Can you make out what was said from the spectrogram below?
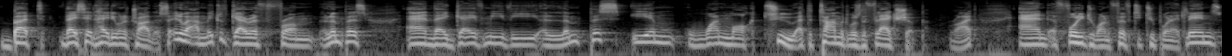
But they said, hey, do you want to try this? So anyway, I met with Gareth from Olympus and they gave me the Olympus EM1 Mark II. At the time, it was the flagship, right? And a 40 to 150 2.8 lens,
